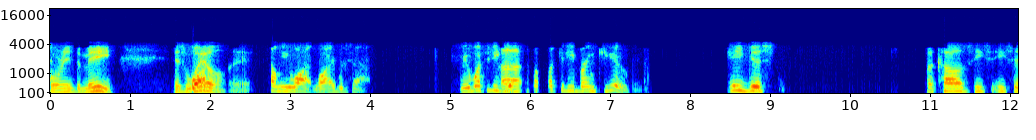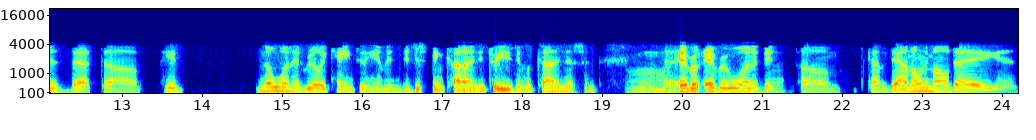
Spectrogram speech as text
pour into me as Why? well. Tell me why. Why was that? I mean, what did he give, Uh, what, what did he bring to you? he just because he he says that uh he had no one had really came to him and, and just been kind and treated him with kindness and Mm. uh, every everyone had been um kind of down on him all day and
